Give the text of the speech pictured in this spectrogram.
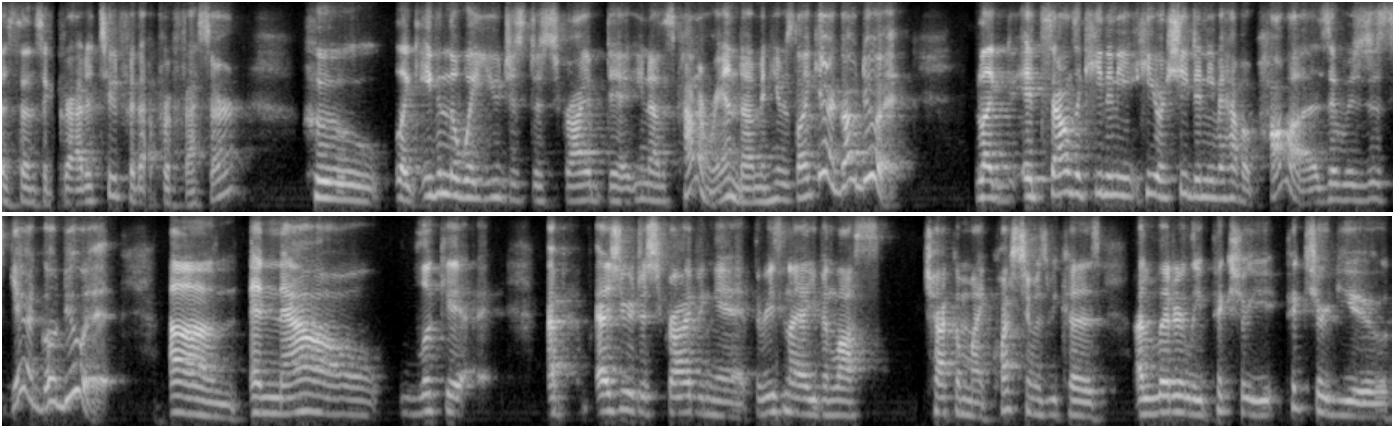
a sense of gratitude for that professor who like even the way you just described it you know it's kind of random. And he was like yeah go do it like it sounds like he didn't he or she didn't even have a pause. It was just yeah go do it. Um and now look at as you're describing it the reason i even lost track of my question was because i literally picture you pictured you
